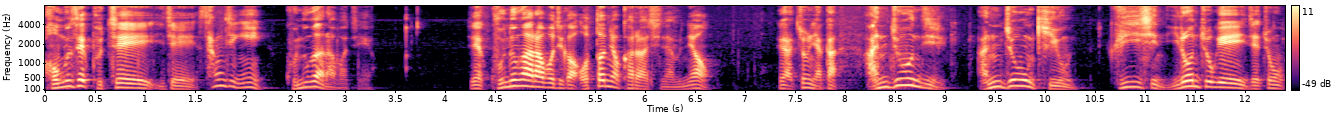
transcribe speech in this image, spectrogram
검은색 부채의 이제 상징이 군웅 할아버지예요. 이제 군웅 할아버지가 어떤 역할을 하시냐면요. 그러니까 좀 약간 안 좋은 일, 안 좋은 기운, 귀신 이런 쪽에 이제 좀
